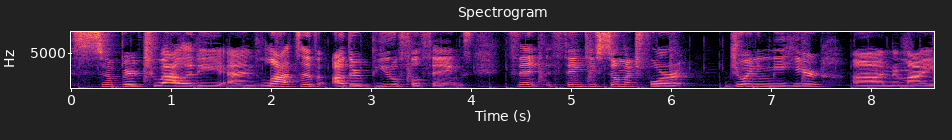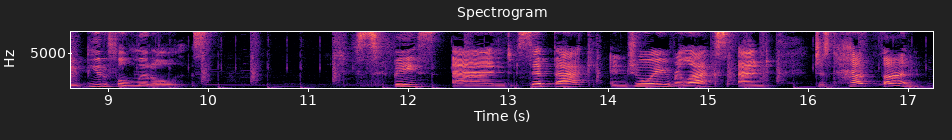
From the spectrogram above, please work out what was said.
spirituality, and lots of other beautiful things. Th- thank you so much for joining me here on my beautiful little space and sit back, enjoy, relax, and just have fun.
